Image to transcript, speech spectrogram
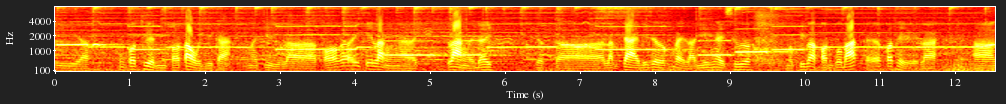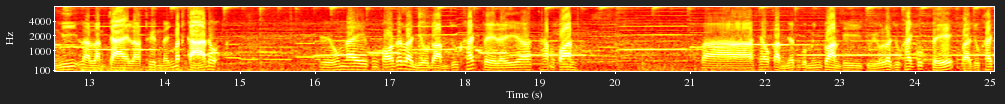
thì uh, không có thuyền có tàu gì cả Mà chỉ là có cái, cái làng uh, làng ở đây được ờ, uh, làm trài bây giờ không phải là như ngày xưa. Mà quý bà con cô bác ờ, có thể là uh, nghĩ là làm trài là thuyền đánh bắt cá đâu thì hôm nay cũng có rất là nhiều đoàn du khách về đây uh, tham quan. Và theo cảm nhận của Minh Toàn thì chủ yếu là du khách quốc tế và du khách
